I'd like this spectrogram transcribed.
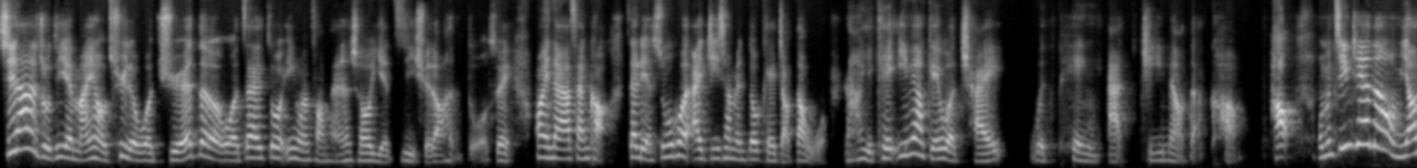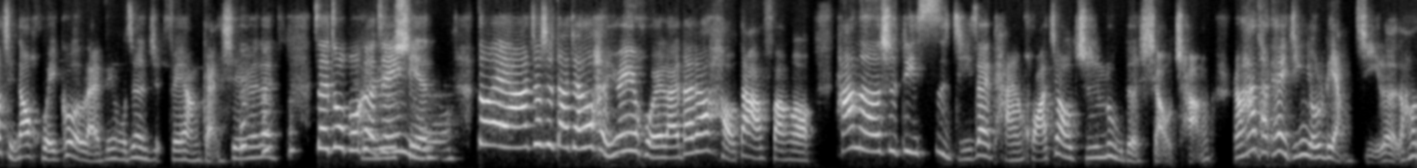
其实它的主题也蛮有趣的。我觉得我在做英文访谈的时候也自己学到很多，所以欢迎大家参考，在脸书或 IG 上面都可以找到我，然后也可以 email 给我 Chai with Ping at gmail.com。好，我们今天呢，我们邀请到回锅的来宾，我真的非常感谢，因为在 在做播客这一年，对啊，就是大家都很愿意回来，大家好大方哦。他呢是第四集在谈华教之路的小常，然后他他他已经有两集了，然后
